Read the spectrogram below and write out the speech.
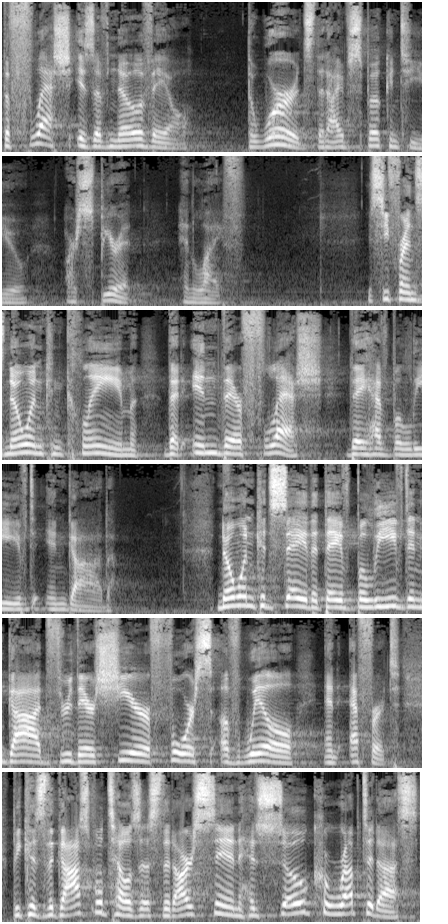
the flesh is of no avail. The words that I have spoken to you are spirit and life. You see, friends, no one can claim that in their flesh they have believed in God. No one could say that they've believed in God through their sheer force of will and effort, because the gospel tells us that our sin has so corrupted us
